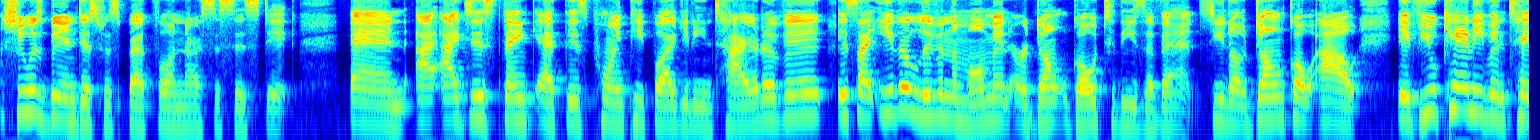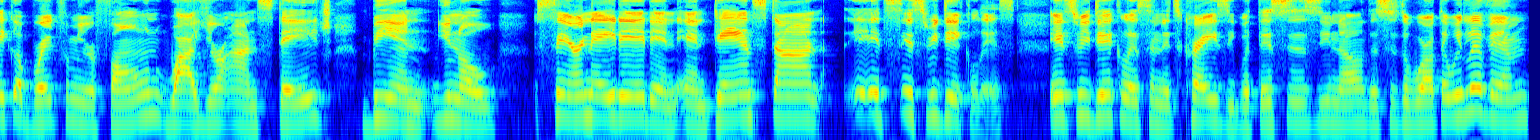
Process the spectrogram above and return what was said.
she was being disrespectful and narcissistic. And I, I, just think at this point, people are getting tired of it. It's like either live in the moment or don't go to these events. You know, don't go out. If you can't even take a break from your phone while you're on stage being, you know, serenaded and, and danced on, it's it's ridiculous. It's ridiculous and it's crazy. But this is, you know, this is the world that we live in.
